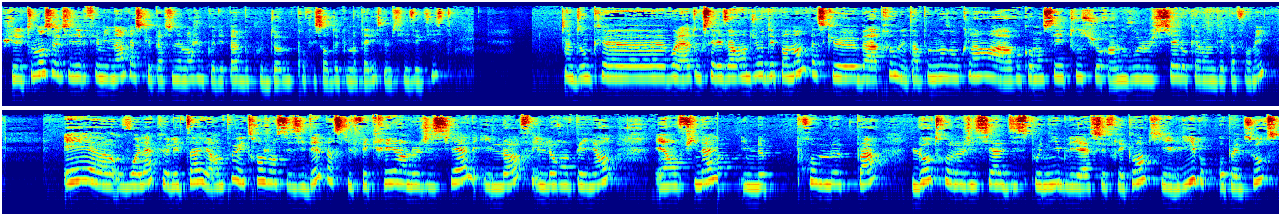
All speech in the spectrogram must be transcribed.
J'ai tendance à utiliser le féminin parce que personnellement je ne connais pas beaucoup d'hommes professeurs documentalistes, même s'ils existent. Donc euh, voilà, ça les a rendues dépendantes parce que bah, après on est un peu moins enclin à recommencer tout sur un nouveau logiciel auquel on n'était pas formé. On voit là que l'État est un peu étrange dans ses idées parce qu'il fait créer un logiciel, il l'offre, il le rend payant, et en final il ne promeut pas l'autre logiciel disponible et assez fréquent qui est libre, open source,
